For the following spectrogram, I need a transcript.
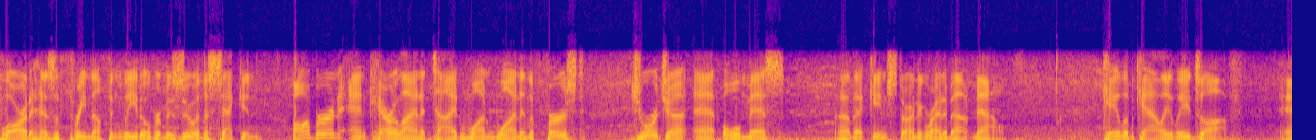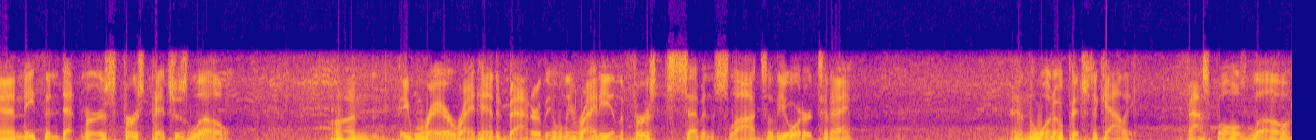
Florida has a 3 0 lead over Mizzou in the second. Auburn and Carolina tied 1 1 in the first. Georgia at Ole Miss. Uh, that game's starting right about now. Caleb Cali leads off, and Nathan Dettmer's first pitch is low on a rare right handed batter, the only righty in the first seven slots of the order today. And the 1 0 pitch to Cali. Fastball's low.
